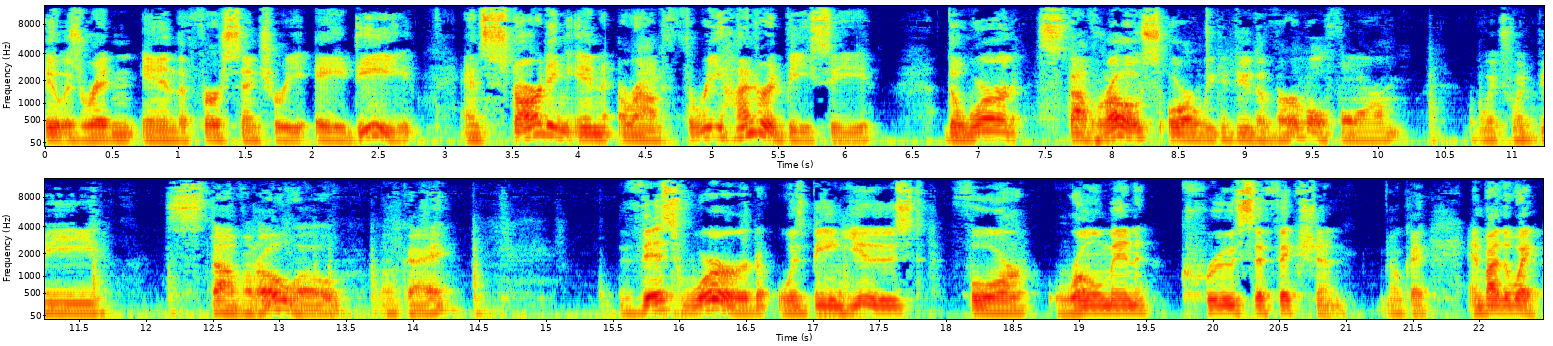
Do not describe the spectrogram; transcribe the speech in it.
It was written in the first century AD. And starting in around 300 BC, the word stavros, or we could do the verbal form, which would be stavrowo, okay? This word was being used for Roman crucifixion, okay? And by the way,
